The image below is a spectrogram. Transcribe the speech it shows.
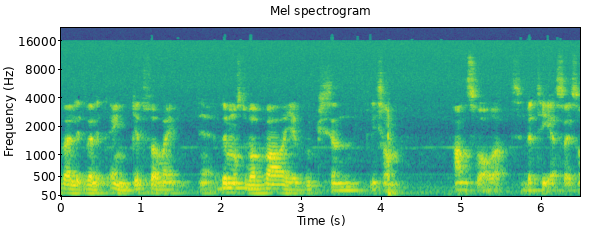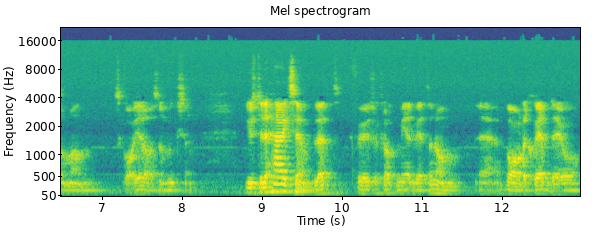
väldigt, väldigt enkelt för mig. Eh, det måste vara varje vuxen liksom, ansvar att bete sig som man ska göra som vuxen. Just i det här exemplet, för jag är såklart medveten om eh, var det skedde och,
